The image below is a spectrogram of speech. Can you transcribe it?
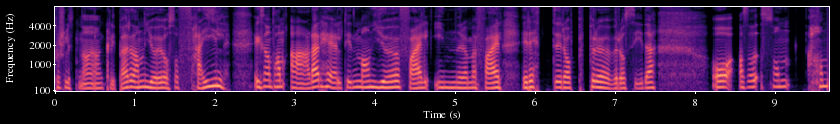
på slutten av klippet her, han gjør jo også feil. Ikke sant? Han er der hele tiden, men han gjør feil, innrømmer feil, retter opp, prøver å si det. Og altså, sånn Han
